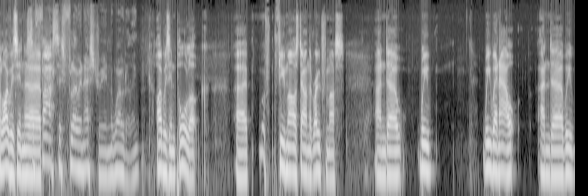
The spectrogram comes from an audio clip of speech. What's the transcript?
Well, I was in. It's Uh, the fastest flowing estuary in the world, I think. I was in Porlock, uh, a few miles down the road from us, and uh, we we went out and uh, we.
